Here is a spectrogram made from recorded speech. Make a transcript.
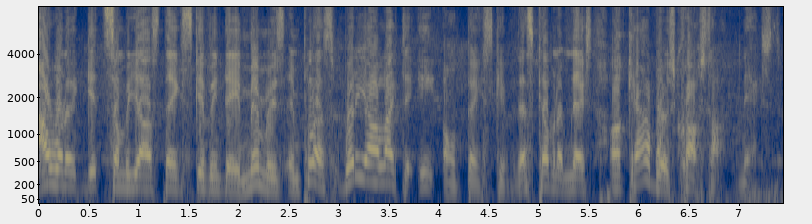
I want to get some of y'all's Thanksgiving Day memories. And plus, what do y'all like to eat on Thanksgiving? That's coming up next on Cowboys Crosstalk. Next.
